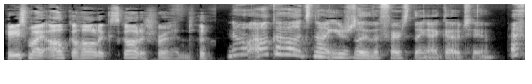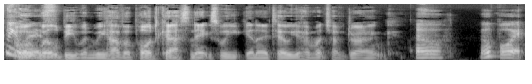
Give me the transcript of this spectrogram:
Here's my alcoholic Scottish friend. No, alcoholic's not usually the first thing I go to. Oh, it will be when we have a podcast next week and I tell you how much I've drank. Oh, oh boy.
